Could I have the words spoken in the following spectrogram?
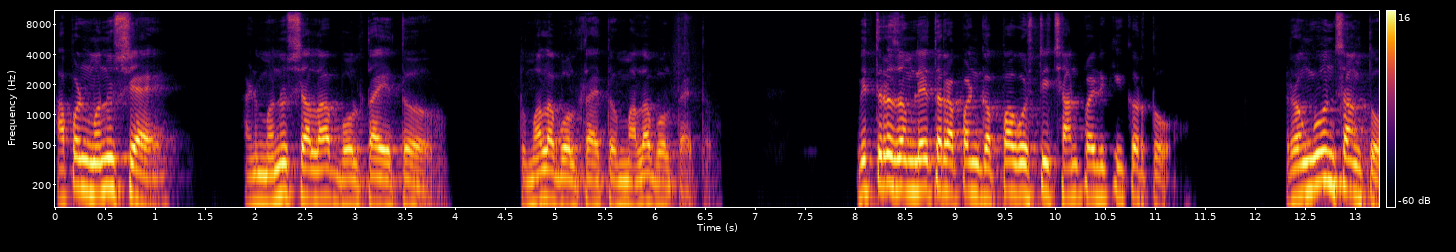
आपण मनुष्य आहे आणि मनुष्याला बोलता येतं. तुम्हाला बोलता येतं मला बोलता येतं. मित्र जमले तर आपण गप्पा गोष्टी छानपैकी करतो. रंगवून सांगतो.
